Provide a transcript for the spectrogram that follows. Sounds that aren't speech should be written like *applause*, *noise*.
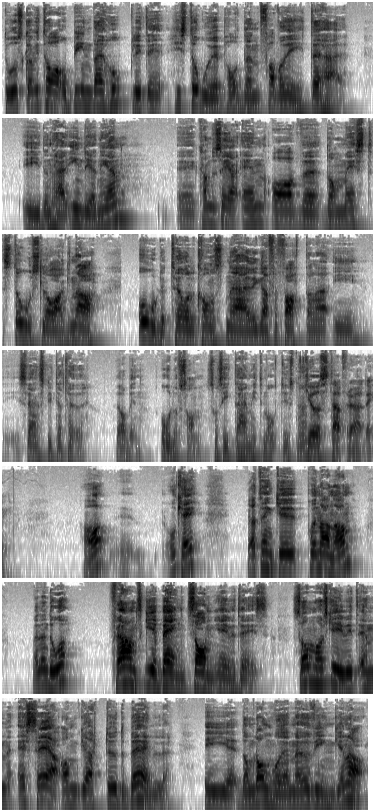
Då ska vi ta och binda ihop lite historiepodden favoriter här. I den här inledningen. Eh, kan du säga en av eh, de mest storslagna ordtrollkonstnäriga författarna i, i svensk litteratur? Robin Olofsson som sitter här mitt emot just nu. Gustaf Fröding. Ja, eh, okej. Okay. Jag tänker på en annan. Men ändå. Frans G Bengtsson givetvis. Som har skrivit en essä om Gertrud Bell i De långhåriga merovingerna.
